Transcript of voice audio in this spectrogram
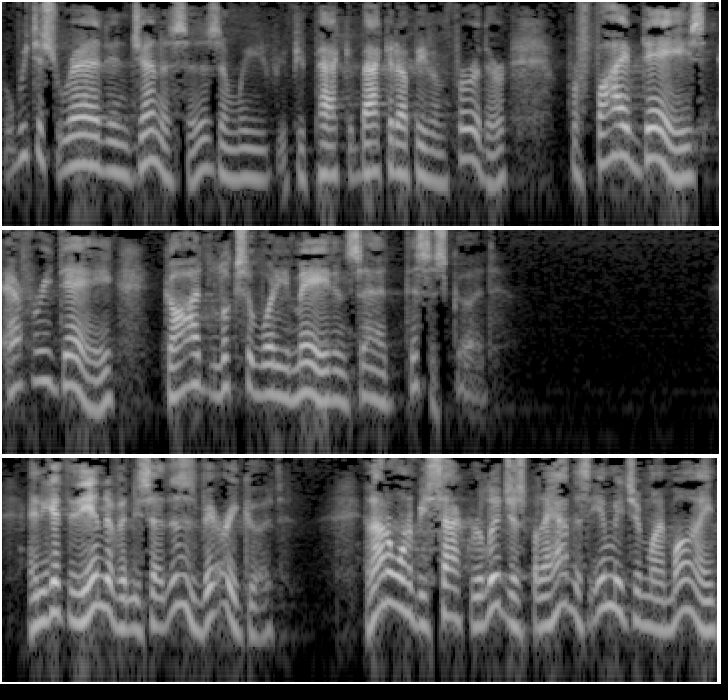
But we just read in Genesis, and we, if you pack, back it up even further, for five days, every day, God looks at what He made and said, This is good. And you get to the end of it and He said, This is very good. And I don't want to be sacrilegious, but I have this image in my mind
